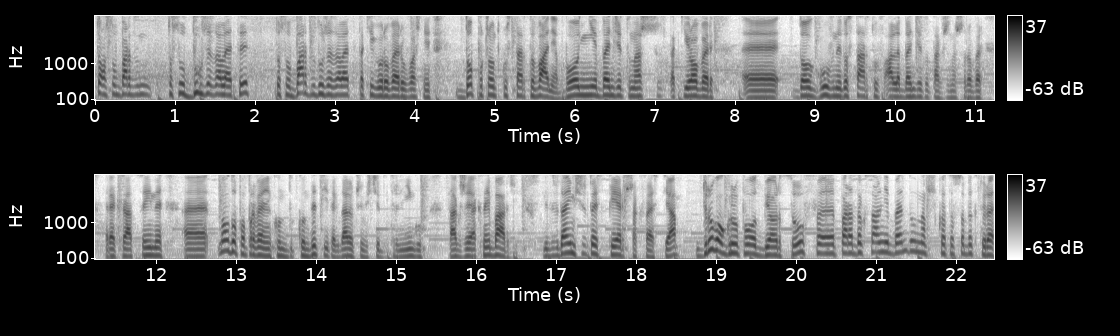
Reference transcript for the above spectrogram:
to są bardzo, to są duże zalety, to są bardzo duże zalety takiego roweru właśnie do początku startowania, bo nie będzie to nasz taki rower e, do główny do startów, ale będzie to także nasz rower rekreacyjny, e, no do poprawiania kond- kondycji i tak dalej, oczywiście do treningów także jak najbardziej. Więc wydaje mi się, że to jest pierwsza kwestia. Drugą grupą odbiorców e, paradoksalnie będą na przykład osoby, które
